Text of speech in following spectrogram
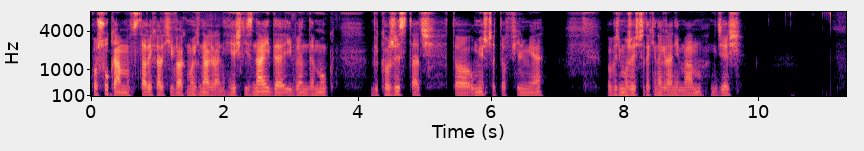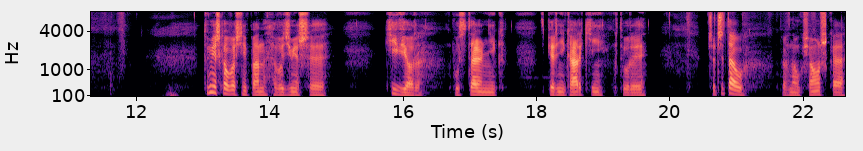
Poszukam w starych archiwach moich nagrań. Jeśli znajdę i będę mógł wykorzystać, to umieszczę to w filmie, bo być może jeszcze takie nagranie mam gdzieś. Tu mieszkał właśnie pan Włodzimierz e, Kiwior, pustelnik z piernikarki, który przeczytał pewną książkę,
